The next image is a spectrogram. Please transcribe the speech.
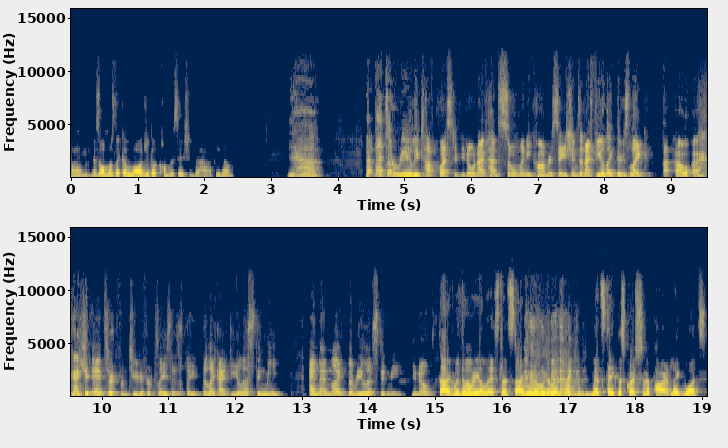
um, is almost like a logical conversation to have. You know? Yeah, that, that's a really tough question, you know, and I've had so many conversations and I feel like there's like, I, I can answer it from two different places. The, the like idealist in me and then like the realist in me, you know? Start with the um, realist. Let's start with the realist. like, let's take this question apart. Like what's,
